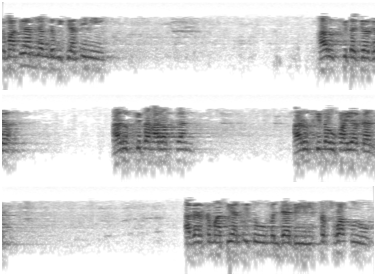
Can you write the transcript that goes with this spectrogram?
kematian yang demikian ini harus kita jaga, harus kita harapkan, harus kita upayakan. Agar kematian itu menjadi sesuatu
